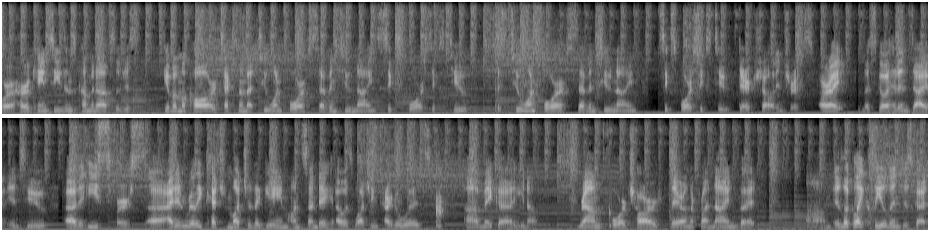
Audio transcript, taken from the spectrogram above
or a hurricane season's coming up. So just give them a call or text them at 214 729 6462. That's 214 729 6462. Derek Shaw Insurance. All right, let's go ahead and dive into uh, the East first. Uh, I didn't really catch much of the game on Sunday. I was watching Tiger Woods uh, make a, you know, round four charge there on the front nine, but um, it looked like Cleveland just got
